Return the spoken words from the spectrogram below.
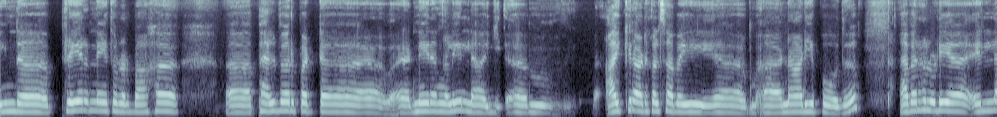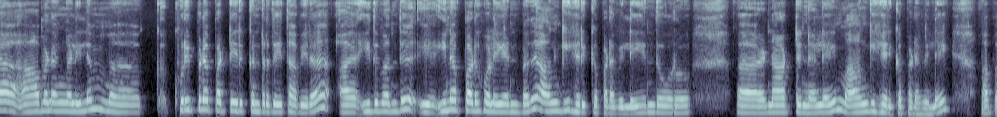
இந்த பிரேரணை தொடர்பாக பல்வேறுபட்ட நேரங்களில் ஐக்கிய நாடுகள் சபை நாடிய போது அவர்களுடைய எல்லா ஆவணங்களிலும் குறிப்பிடப்பட்டிருக்கின்றதை தவிர இது வந்து இ- இனப்படுகொலை என்பது அங்கீகரிக்கப்படவில்லை. எந்த ஒரு நாட்டு நிலையும் அங்கீகரிக்கப்படவில்லை. அப்ப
